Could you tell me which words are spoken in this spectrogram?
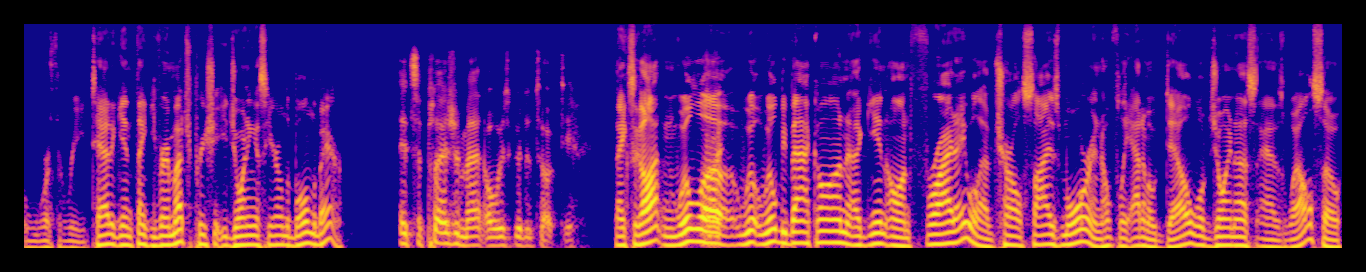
worth a read. Ted, again, thank you very much. Appreciate you joining us here on the Bull and the Bear. It's a pleasure, Matt. Always good to talk to you. Thanks a lot, and we'll uh, right. we'll we'll be back on again on Friday. We'll have Charles Sizemore and hopefully Adam O'Dell will join us as well. So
